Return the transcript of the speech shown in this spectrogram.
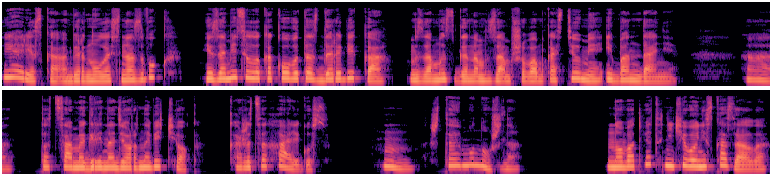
Я резко обернулась на звук и заметила какого-то здоровяка в замызганном замшевом костюме и бандане. А, тот самый гренадер-новичок, кажется, Хальгус. Хм, что ему нужно? Но в ответ ничего не сказала,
